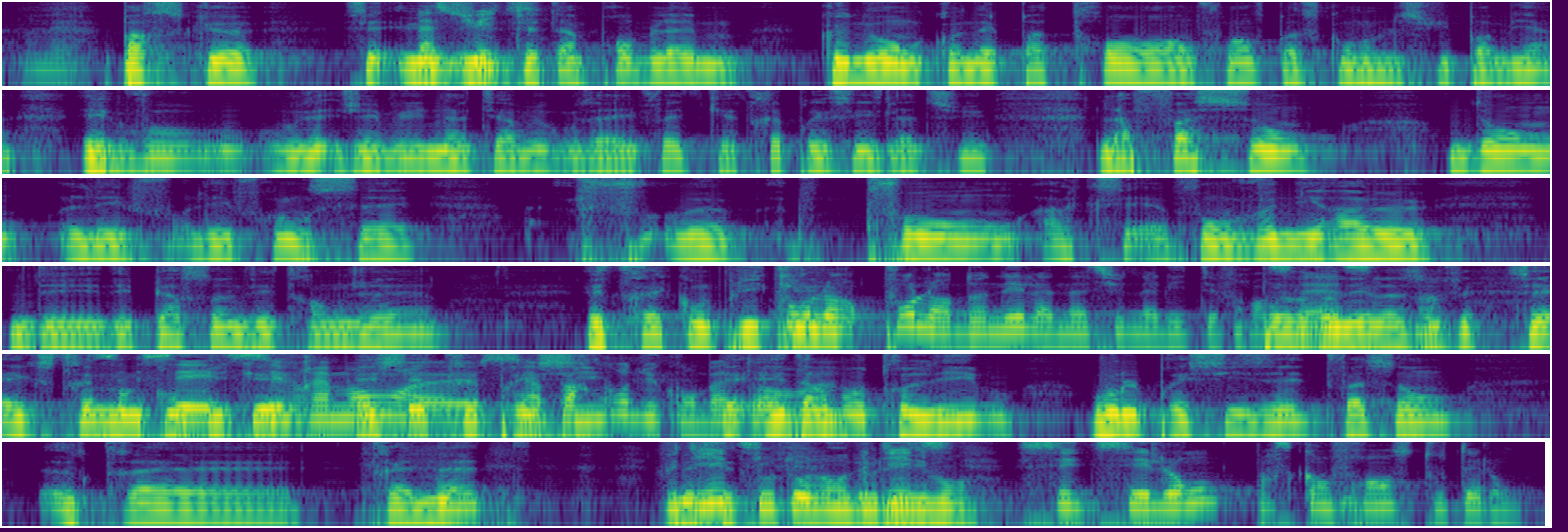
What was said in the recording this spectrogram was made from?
parce que c'est un problème que nous, on ne connaît pas trop en France parce qu'on ne le suit pas bien. Et vous, j'ai vu une interview que vous avez faite qui est très précise là-dessus. La façon dont les, les Français euh, font, font venir à eux des, des personnes étrangères est très compliquée. Pour leur, pour leur donner la nationalité française. La. C'est extrêmement compliqué. C'est vraiment, et très précis. un parcours du combattant. Et, et dans hein. votre livre, vous le précisez de façon euh, très, très nette vous dites, tout au long du livre. C'est long parce qu'en France, tout est long.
